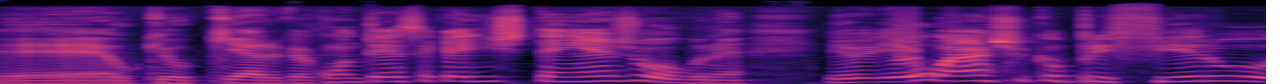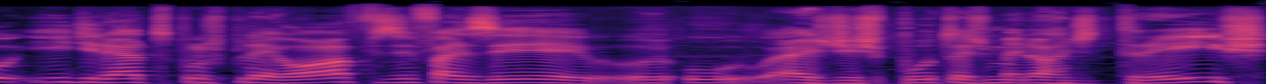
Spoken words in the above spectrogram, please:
É, o que eu quero que aconteça é que a gente tenha jogo, né? Eu, eu acho que eu prefiro ir direto para os playoffs e fazer o, o, as disputas melhor de três,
